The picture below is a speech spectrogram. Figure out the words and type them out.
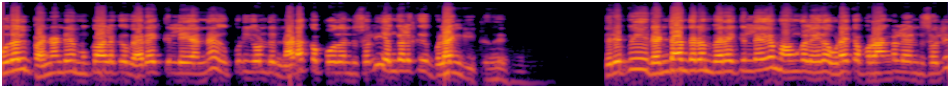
முதல் பன்னெண்டே முக்காலுக்கு விதைக்கலையான்னு இப்படி கொண்டு நடக்க போகுதுன்னு சொல்லி எங்களுக்கு விளங்கிட்டுது. திருப்பி ரெண்டாம் தரம் விதைக்கலையும் அவங்க ஏதோ உடைக்க போறாங்க என்று சொல்லி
